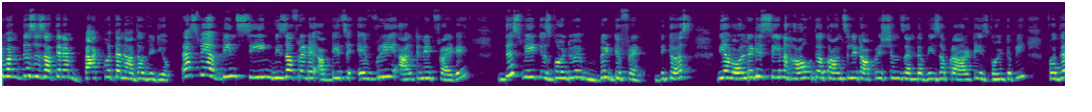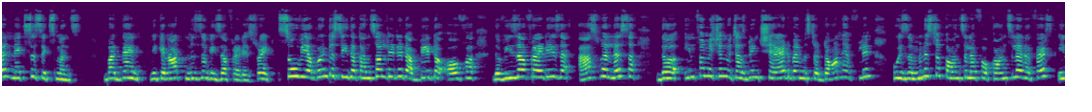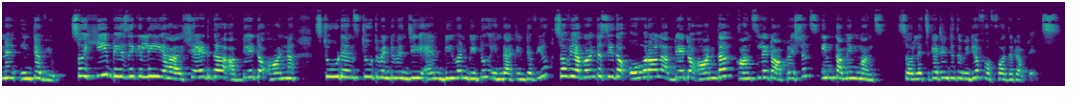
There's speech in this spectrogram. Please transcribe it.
everyone, this is Atin. I'm back with another video. As we have been seeing Visa Friday updates every alternate Friday, this week is going to be a bit different because we have already seen how the consulate operations and the visa priority is going to be for the next six months. But then we cannot miss the Visa Fridays, right? So we are going to see the consolidated update of uh, the Visa Fridays as well as uh, the information which has been shared by Mr. Don Heflin, who is the Minister Counselor for Consular Affairs in an interview. So he basically uh, shared the update on students 221G and B1, B2 in that interview. So we are going to see the overall update on the consulate operations in coming months. So let's get into the video for further updates.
